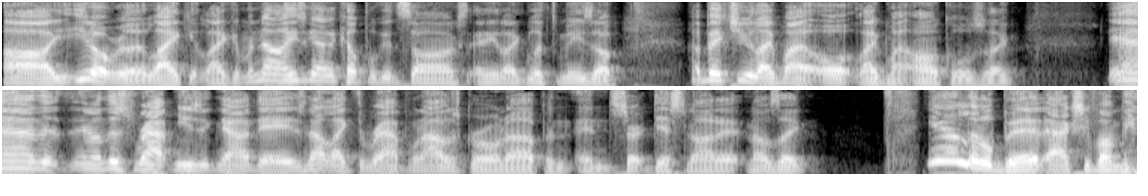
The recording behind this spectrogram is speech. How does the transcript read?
"Uh, you don't really like it, like him?" But no, he's got a couple good songs, and he like looked at me, he's like, "I bet you like my like my uncles, like." Yeah, you know, this rap music nowadays, not like the rap when I was growing up and, and start dissing on it. And I was like, yeah, a little bit, actually, if I'm being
